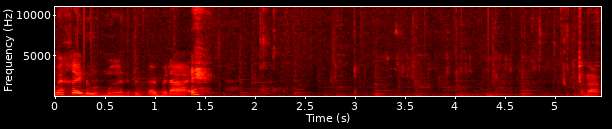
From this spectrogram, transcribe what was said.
ไม่เคยดูดมือเนี่ยเป็นไปไม่ได้อืมอร่อย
